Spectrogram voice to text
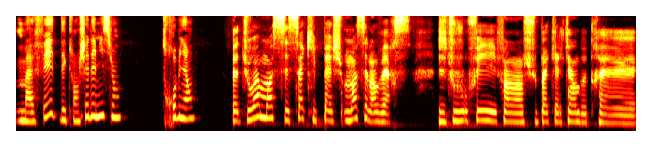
m'a fait déclencher des missions. Trop bien. Bah, tu vois, moi, c'est ça qui pêche. Moi, c'est l'inverse. J'ai toujours fait, enfin, je suis pas quelqu'un de très,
